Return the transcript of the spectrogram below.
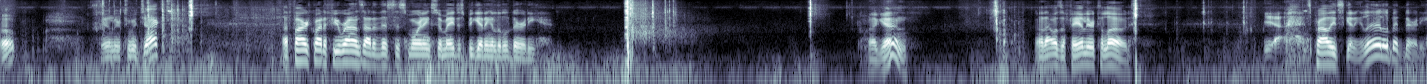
Oh, failure to eject. I fired quite a few rounds out of this this morning, so it may just be getting a little dirty. Again. Oh, that was a failure to load. Yeah, it's probably just getting a little bit dirty.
